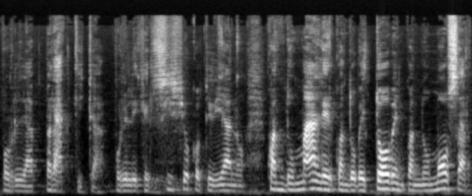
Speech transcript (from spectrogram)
por la práctica, por el ejercicio cotidiano. Cuando Mahler, cuando Beethoven, cuando Mozart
